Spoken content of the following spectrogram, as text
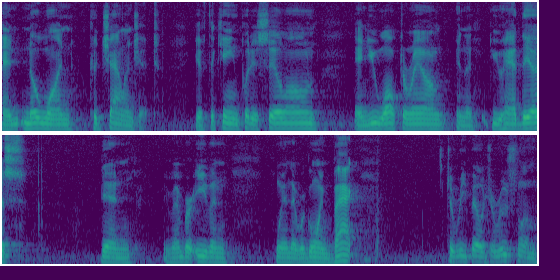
and no one could challenge it. If the king put his seal on, and you walked around and the, you had this, then remember even when they were going back to rebuild Jerusalem,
